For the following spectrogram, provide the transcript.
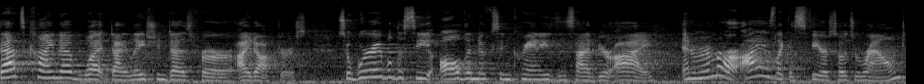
That's kind of what dilation does for eye doctors. So we're able to see all the nooks and crannies inside of your eye. And remember, our eye is like a sphere, so it's round.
